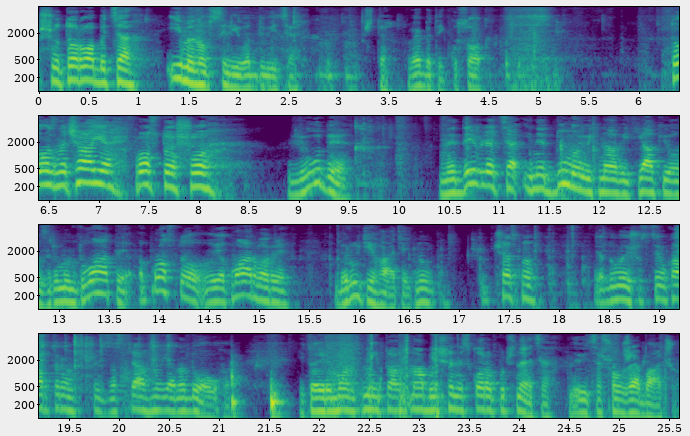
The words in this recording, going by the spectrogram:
що то робиться іменно в селі. От дивіться. Бачите, вибитий кусок. То означає просто, що люди не дивляться і не думають навіть, як його зремонтувати, а просто, як варвари, беруть і гатять. Ну, чесно, я думаю, що з цим картером щось застрягну я надовго. І той ремонт мій, мабуть, ще не скоро почнеться. Дивіться, що вже бачу.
